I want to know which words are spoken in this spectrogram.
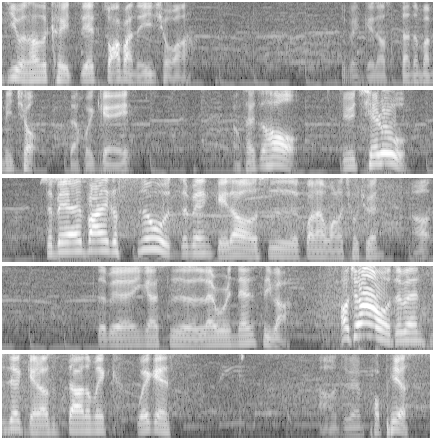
基本上是可以直接抓板的一球啊！这边给到 Stanman Mitchell。再回给挡拆之后，继续切入，这边发生一个失误，这边给到是灌篮王的球权。好，这边应该是 Larry Nancy 吧？好球，这边直接给到是 Dynamic Wiggins。然后，这边 Paul Pierce，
